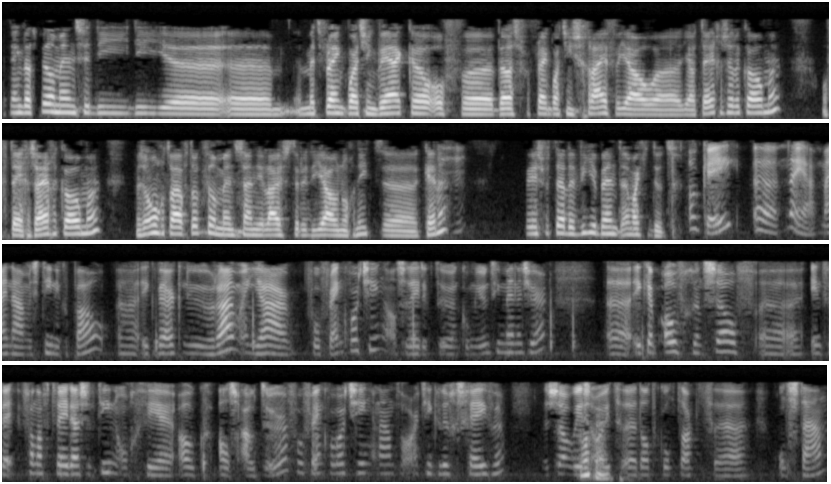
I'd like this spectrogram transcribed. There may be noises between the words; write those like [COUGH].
Ik denk dat veel mensen die, die eh, eh, met Frank Watching werken of eh, wel eens voor Frank Watching schrijven jou, eh, jou tegen zullen komen. Of tegen zijn gekomen. Er zullen ongetwijfeld ook veel mensen zijn die luisteren die jou nog niet eh, kennen. Mhm. Je eens vertellen wie je bent en wat je doet? Oké, eh, nou ja, mijn naam is Tineke Pauw. Eh, ik werk nu ruim een jaar voor Frankwatching als redacteur en community manager. Eh, ik heb overigens zelf in vanaf 2010 ongeveer ook als auteur voor Frankwatching een aantal artikelen geschreven. Dus zo is ooit dat contact ontstaan.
